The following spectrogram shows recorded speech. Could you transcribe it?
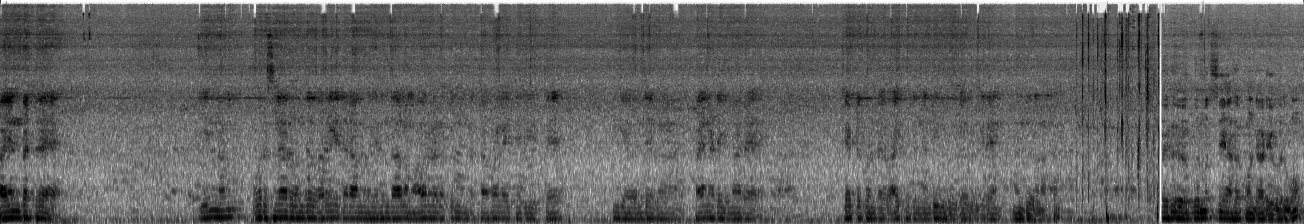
பயன்பெற்ற இன்னும் ஒரு சிலர் வந்து வருகை தராமல் இருந்தாலும் அவர்களுக்கும் இந்த தகவலை தெரிவித்து இங்கே வந்து பயனடையுமாறு கேட்டுக்கொண்ட வாய்ப்புக்கு நன்றி கூறி விடைபெறுகிறேன் நன்றி வணக்கம். வெகு விமர்சையாக கொண்டாடி வருவோம்.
